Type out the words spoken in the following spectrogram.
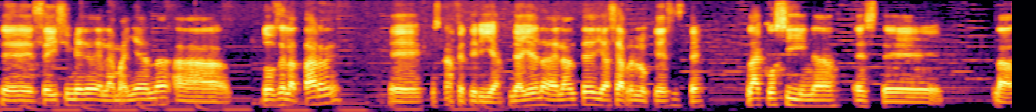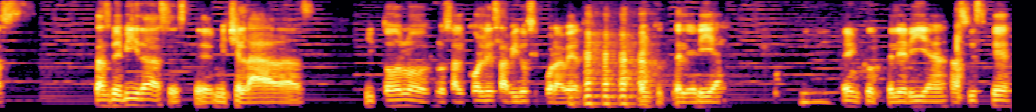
de seis y media de la mañana a dos de la tarde, eh, pues cafetería. De ahí en adelante ya se abre lo que es este, la cocina, este, las, las bebidas, este, micheladas y todos los, los alcoholes habidos y por haber en coctelería. En coctelería, así es que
